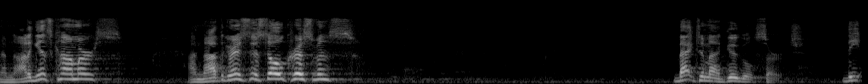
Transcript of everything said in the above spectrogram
I'm not against commerce. I'm not the that stole Christmas. back to my Google search. The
